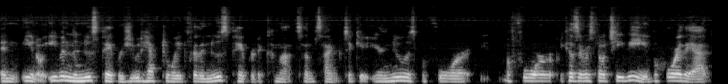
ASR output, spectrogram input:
And you know, even the newspapers, you would have to wait for the newspaper to come out sometime to get your news before before because there was no TV before that.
